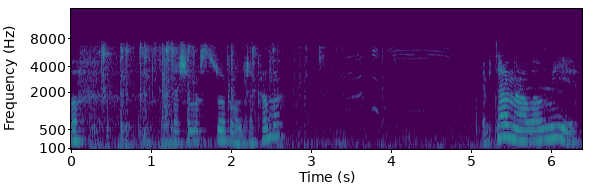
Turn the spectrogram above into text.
Of. Taşıması zor olacak ama. E, bir tane alalım iyi.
